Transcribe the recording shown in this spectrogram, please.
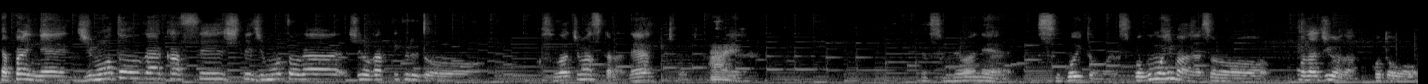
やっぱりね地元が活性して地元が広がってくると育ちますからねはい。それはねすごいと思います。僕も今その同じようなことを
